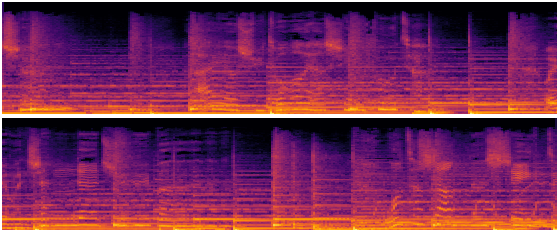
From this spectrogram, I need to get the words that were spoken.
程，还有许多要幸福的未完成的剧本。我踏上了新的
